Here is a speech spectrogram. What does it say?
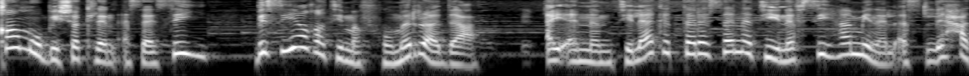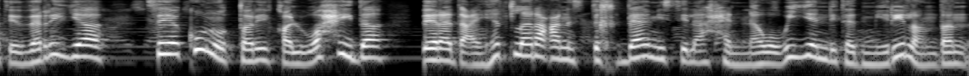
قاموا بشكل أساسي بصياغة مفهوم الرادع أي أن امتلاك الترسانة نفسها من الأسلحة الذرية سيكون الطريقة الوحيدة لردع هتلر عن استخدام سلاح نووي لتدمير لندن.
